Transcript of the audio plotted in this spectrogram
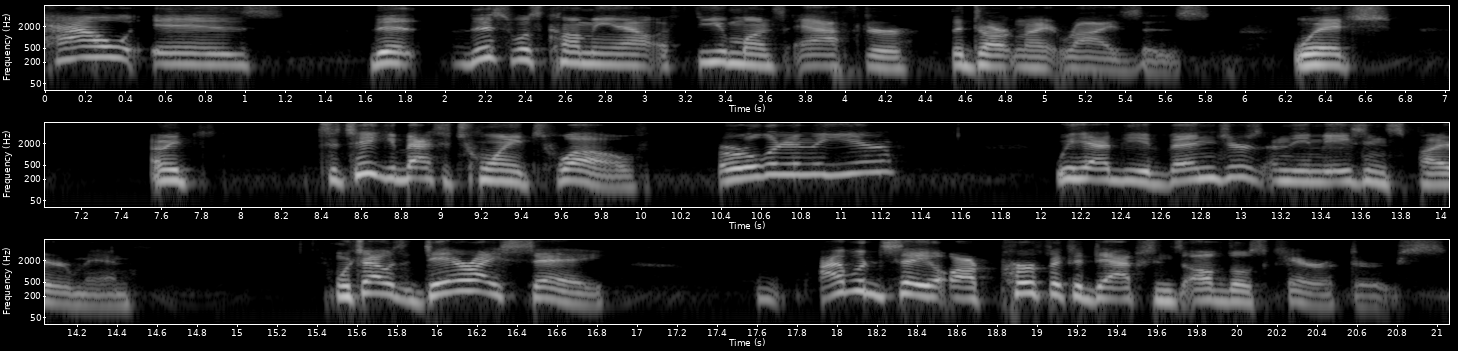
how is that this was coming out a few months after The Dark Knight Rises, which, I mean, to take you back to 2012, earlier in the year, we had the Avengers and the Amazing Spider Man, which I was, dare I say, I would say are perfect adaptations of those characters.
